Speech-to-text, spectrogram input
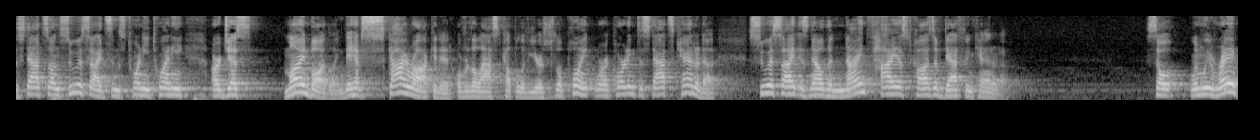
the stats on suicide since 2020 are just mind boggling. They have skyrocketed over the last couple of years to the point where, according to Stats Canada, suicide is now the ninth highest cause of death in Canada. So when we rank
